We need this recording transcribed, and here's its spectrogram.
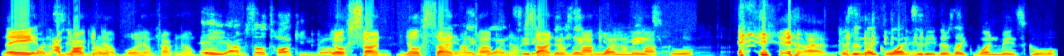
that. Hey, I'm city, talking bro- now, boy. I'm talking now, boy. Hey, I'm still talking, bro. Yo, son, yo, son, In, I'm like, talking now. city, son, I'm like, talking one now. I'm main talking- school. Because in like one city, there's like one main school,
